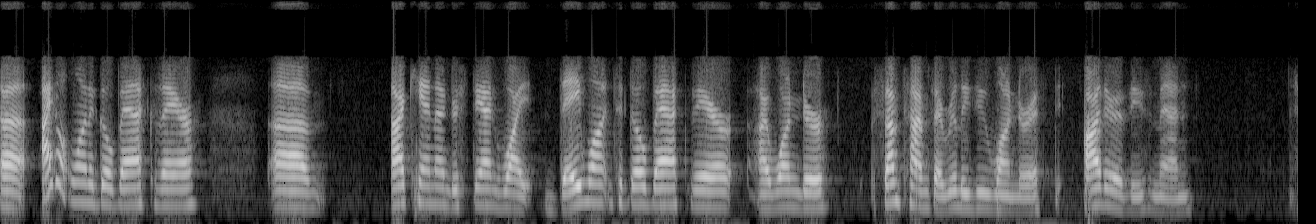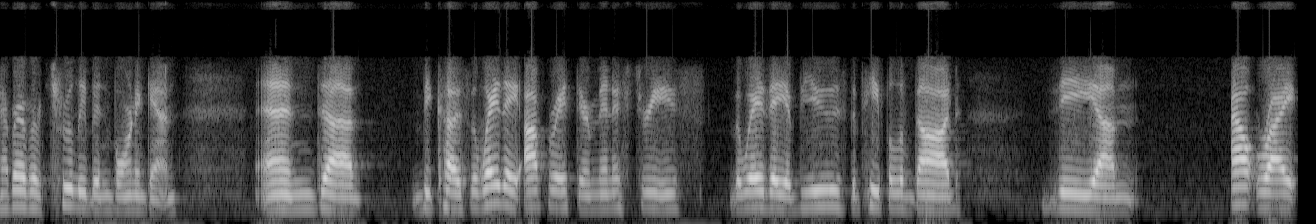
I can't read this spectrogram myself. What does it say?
Uh, I don't want to go back there. Um, I can't understand why they want to go back there. I wonder. Sometimes I really do wonder if either of these men have ever truly been born again, and uh, because the way they operate their ministries, the way they abuse the people of God, the um, outright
